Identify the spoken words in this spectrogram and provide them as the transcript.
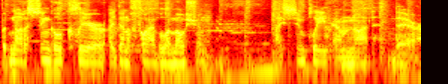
but not a single clear, identifiable emotion. I simply am not there.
